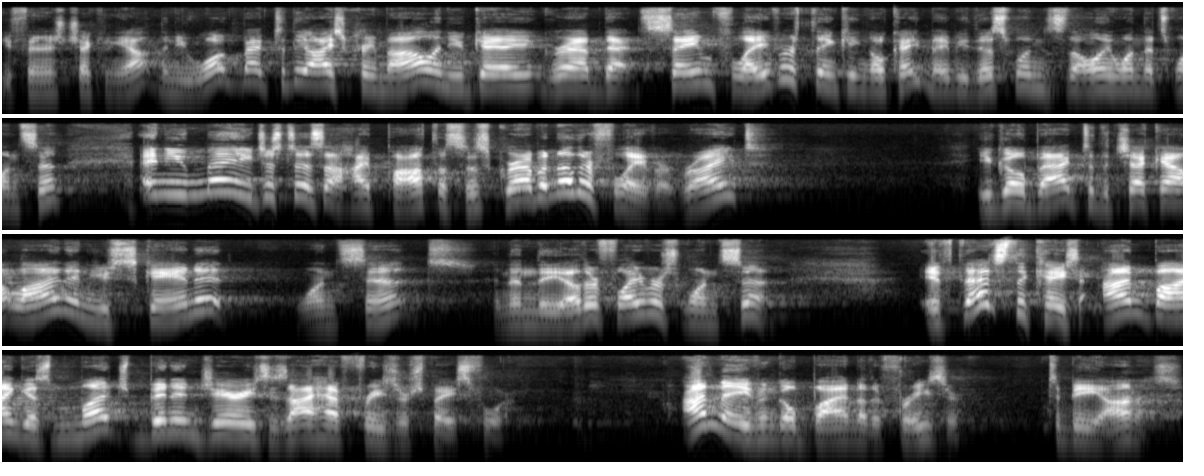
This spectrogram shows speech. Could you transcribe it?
you finish checking out, then you walk back to the ice cream aisle and you grab that same flavor, thinking, okay, maybe this one's the only one that's one cent. And you may, just as a hypothesis, grab another flavor, right? You go back to the checkout line and you scan it, one cent, and then the other flavors, one cent. If that's the case, I'm buying as much Ben and Jerry's as I have freezer space for. I may even go buy another freezer, to be honest.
